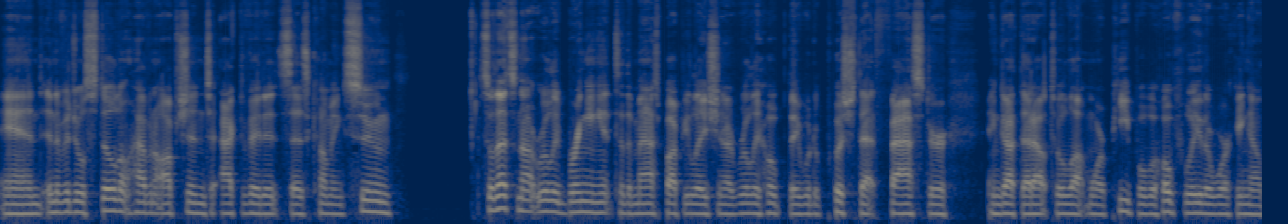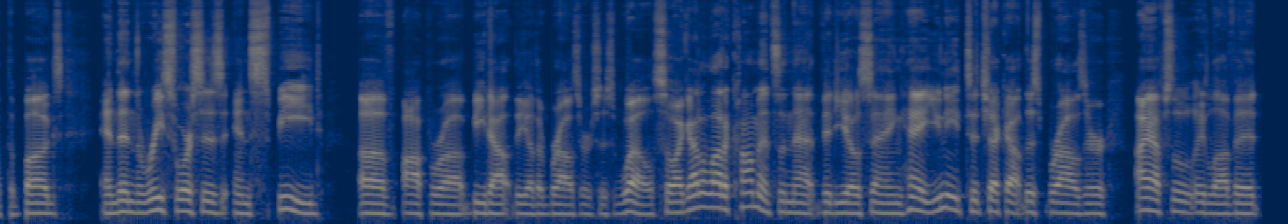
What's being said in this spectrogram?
and individuals still don't have an option to activate it. It says coming soon. So that's not really bringing it to the mass population. I really hope they would have pushed that faster and got that out to a lot more people, but hopefully they're working out the bugs. And then the resources and speed of Opera beat out the other browsers as well. So I got a lot of comments in that video saying, hey, you need to check out this browser. I absolutely love it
